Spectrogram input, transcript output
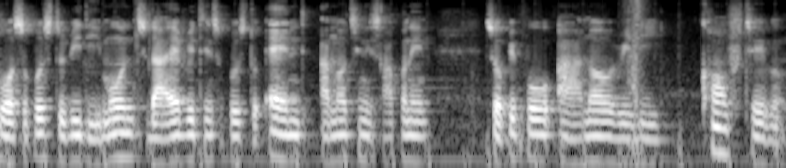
was supposed to be the month that everything's supposed to end, and nothing is happening. So people are not really comfortable.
